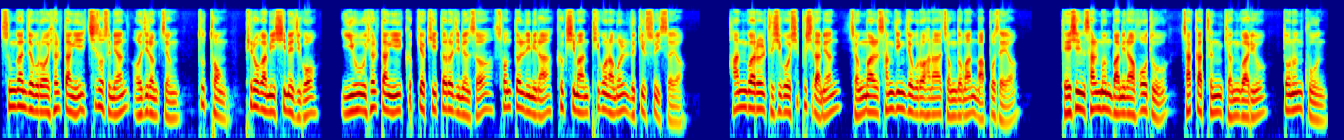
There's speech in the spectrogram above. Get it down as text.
순간적으로 혈당이 치솟으면 어지럼증, 두통, 피로감이 심해지고 이후 혈당이 급격히 떨어지면서 손떨림이나 극심한 피곤함을 느낄 수 있어요. 한과를 드시고 싶으시다면 정말 상징적으로 하나 정도만 맛보세요. 대신 삶은 밤이나 호두, 작 같은 견과류 또는 구운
